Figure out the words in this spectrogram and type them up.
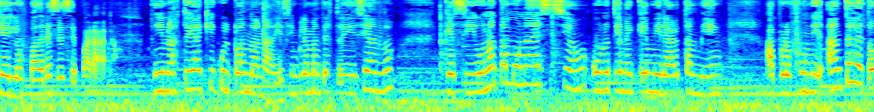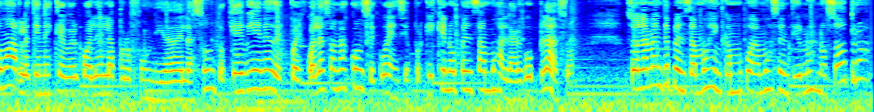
que los padres se separaran. Y no estoy aquí culpando a nadie, simplemente estoy diciendo que si uno toma una decisión, uno tiene que mirar también a profundidad. Antes de tomarla, tienes que ver cuál es la profundidad del asunto, qué viene después, cuáles son las consecuencias, porque es que no pensamos a largo plazo. Solamente pensamos en cómo podemos sentirnos nosotros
